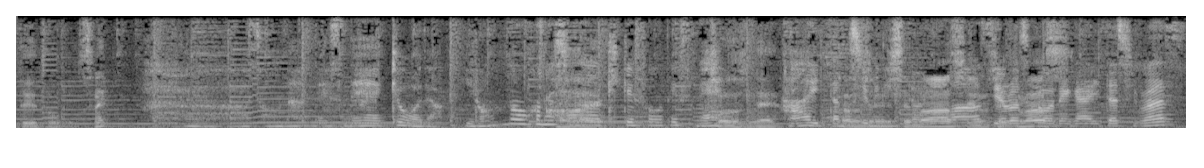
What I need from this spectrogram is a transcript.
というところですね。はあそうなんですね。今日はじゃいろんなお話が聞けそうですね、はい、そうですね。はい楽しみにしております。よろしくお願いいたします。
